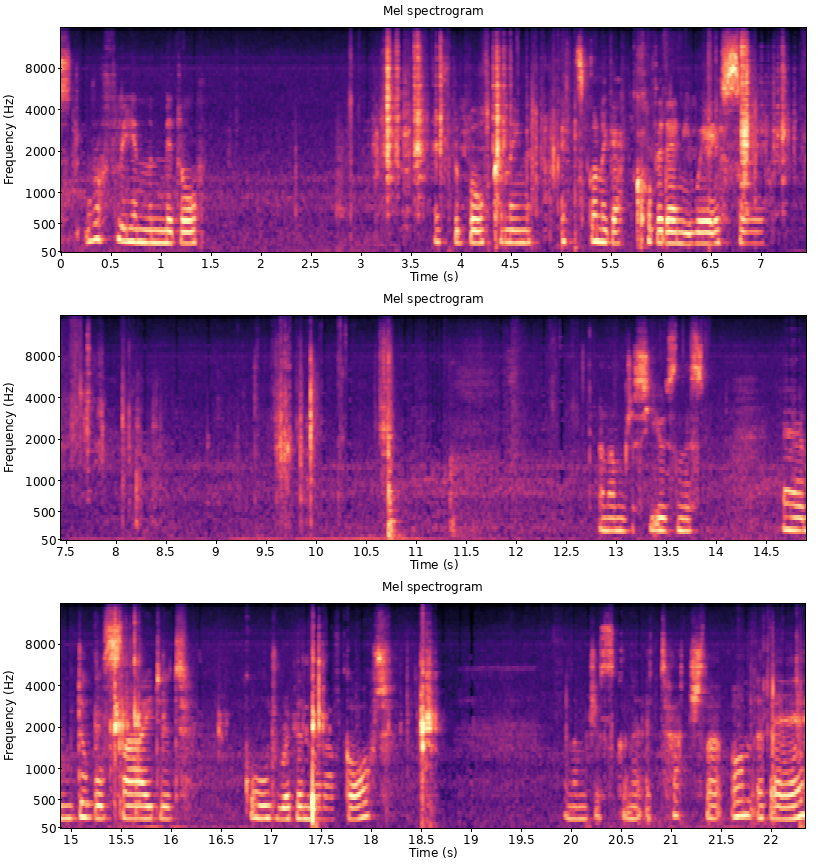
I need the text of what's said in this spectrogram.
just roughly in the middle of the book. I mean, it's going to get covered anyway, so. And I'm just using this um, double-sided gold ribbon that I've got. And I'm just going to attach that onto there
